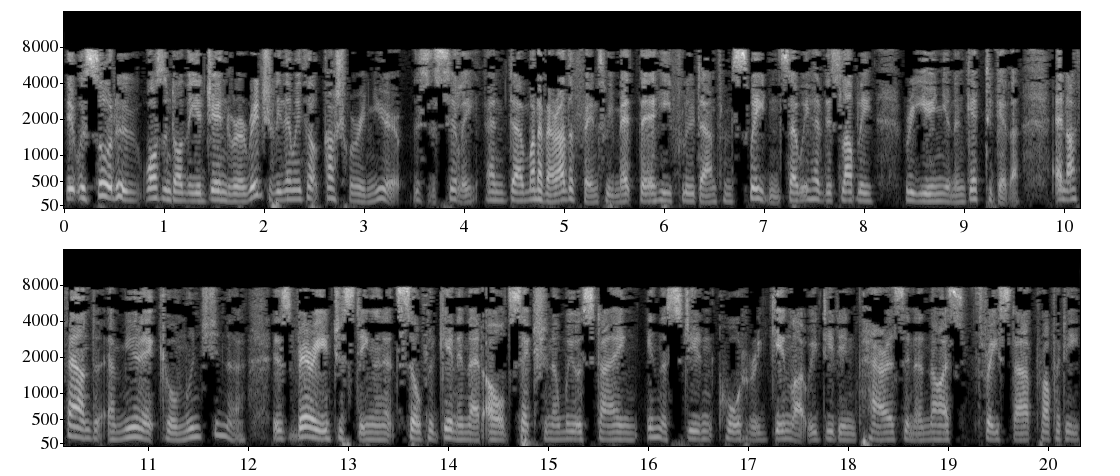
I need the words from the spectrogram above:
it was sort of wasn't on the agenda originally. Then we thought, gosh, we're in Europe. This is silly. And um, one of our other friends we met there, he flew down from Sweden. So we had this lovely reunion and get together. And I found uh, Munich or München uh, is very interesting in itself. Again, in that old section, and we were staying in the student quarter again, like we did in Paris, in a nice three-star property,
